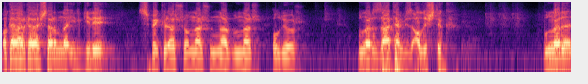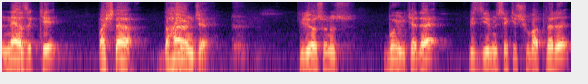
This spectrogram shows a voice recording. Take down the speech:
Bakan arkadaşlarımla ilgili spekülasyonlar, şunlar bunlar oluyor. Bunları zaten biz alıştık. Bunları ne yazık ki başta daha önce biliyorsunuz bu ülkede biz 28 Şubatları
